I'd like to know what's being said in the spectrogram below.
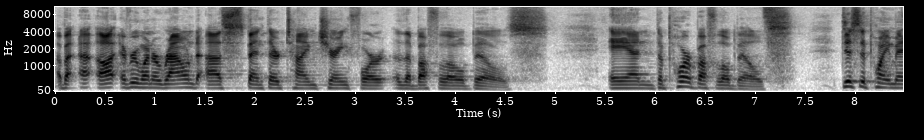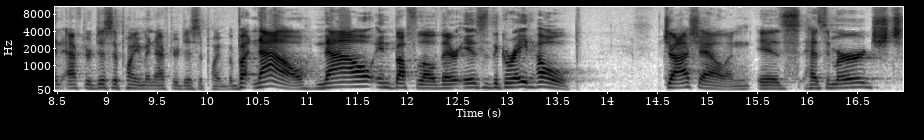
about, uh, uh, everyone around us spent their time cheering for the Buffalo Bills. And the poor Buffalo Bills, disappointment after disappointment after disappointment. But now, now in Buffalo, there is the great hope Josh Allen is, has emerged,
